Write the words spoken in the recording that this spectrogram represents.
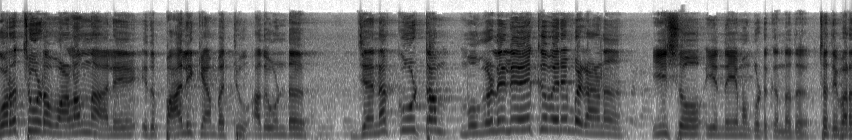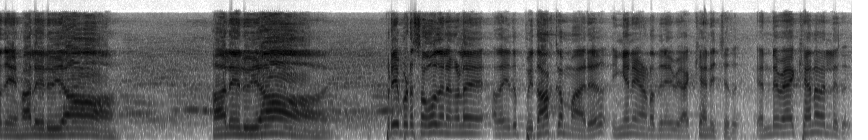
കുറച്ചുകൂടെ വളർന്നാലേ ഇത് പാലിക്കാൻ പറ്റൂ. അതുകൊണ്ട് ജനക്കൂട്ടം മുകളിലേക്ക് വരുമ്പോഴാണ് ഈശോ ഈ നിയമം കൊടുക്കുന്നത്. ചത്തി പറഞ്ഞേ ഹാലേലുയാ ഹാലേലുയാ പ്രിയപ്പെട്ട സഹോദരങ്ങളെ അതായത് പിതാക്കന്മാര് ഇങ്ങനെയാണ് അതിനെ വ്യാഖ്യാനിച്ചത്. എന്റെ വ്യാഖ്യാനമല്ലത്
